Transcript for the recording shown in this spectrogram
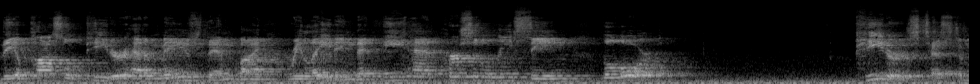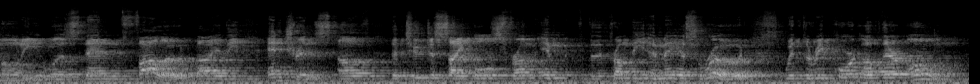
The apostle Peter had amazed them by relating that he had personally seen the Lord. Peter's testimony was then followed by the entrance of the two disciples from, from the Emmaus Road with the report of their own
